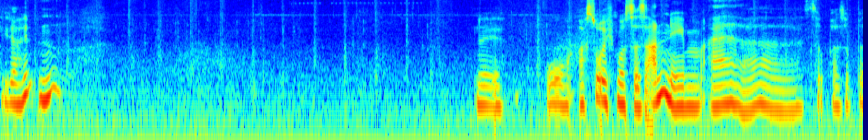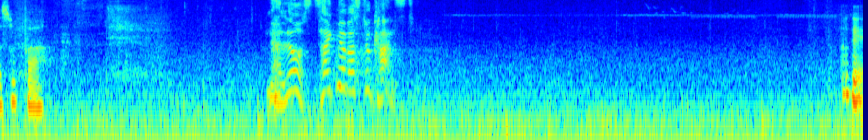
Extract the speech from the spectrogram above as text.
Die da hinten? Nee. Oh, ach so, ich muss das annehmen. Ah, super, super, super. Na los, zeig mir, was du kannst. Okay.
